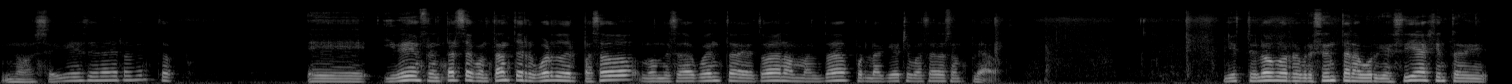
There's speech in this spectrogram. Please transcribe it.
No sé qué es la herramienta. Eh, y debe enfrentarse a constantes recuerdos del pasado, donde se da cuenta de todas las maldades por las que ha hecho pasar a su empleado. Y este loco representa a la burguesía, gente adi-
